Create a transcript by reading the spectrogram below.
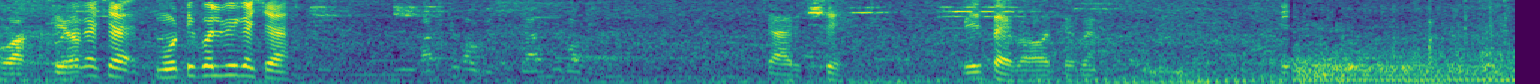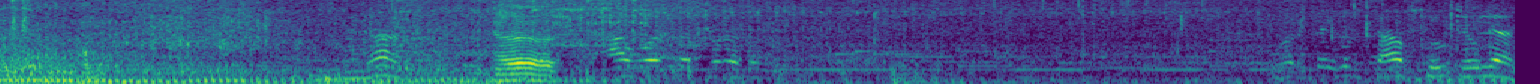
वाक्य. कशी आहे? मोठी कोलबी कशी आहे? चारशे. बेस आहे भावा ते पण हो मस्त एकदम साफ सूट ठेवल्यात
